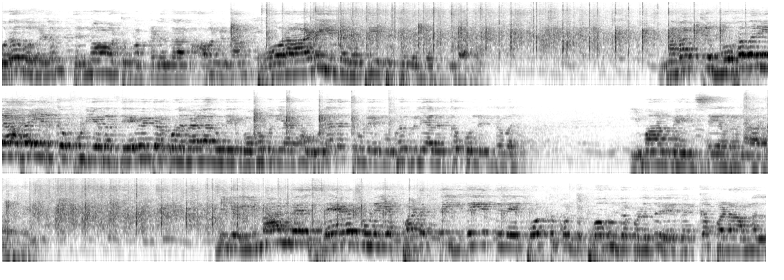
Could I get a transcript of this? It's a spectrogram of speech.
உறவுகளும் தென்னாவட்டு மக்கள் தான் அவர்கள் தான் போராடி இந்த வெற்றியை பெற்று கொண்டிருக்கிறார்கள். நமக்கு முகவரியாக இருக்கக்கூடியவர் தேவேந்திர குல வேளாளருடைய முகவரியாக உலகத்தினுடைய முகவரியாக இருக்க கொண்டிருந்தவர் இமான்வேல் சேவரனார் அவர்கள். நீங்க இமானுவேல் சேகரனுடைய படத்தை இதயத்திலே போட்டுக்கொண்டு போகின்ற பொழுது வெட்கப்படாமல்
